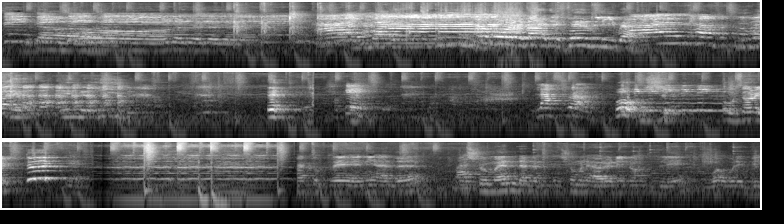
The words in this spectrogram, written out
ting, no, no, no, no. I'm Alah. all about the family, bro. Alah. Iman is in the lead. Okay. Last round. Oh, ding, ding, shit. ding, ding, ding. Oh, sorry. Toot. If I could play any other But- instrument than the instrument I already know how to play, what would it be?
